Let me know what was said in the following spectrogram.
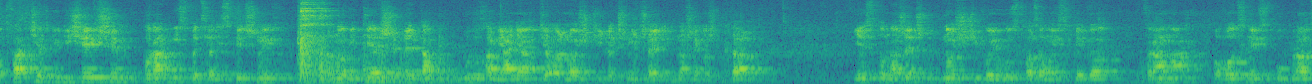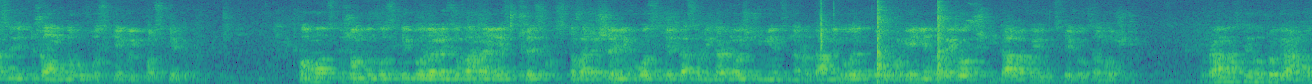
Otwarcie w dniu dzisiejszym poradni specjalistycznych stanowi pierwszy etap uruchamiania działalności leczniczej naszego szpitala. Jest to na rzecz ludności województwa zamojskiego w ramach owocnej współpracy rządu włoskiego i polskiego. Pomoc rządu włoskiego realizowana jest przez Stowarzyszenie Włoskie dla Solidarności między Narodami uruchomienie nowego szpitala wojewódzkiego w Zamościu. W ramach tego programu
